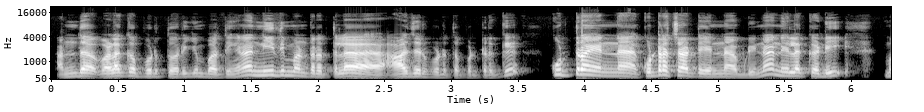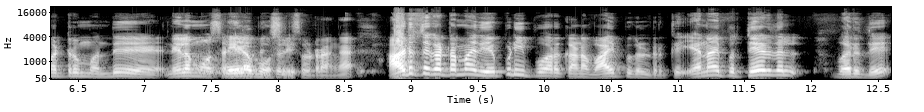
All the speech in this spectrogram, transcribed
அந்த வழக்கை பொறுத்த வரைக்கும் பார்த்தீங்கன்னா நீதிமன்றத்தில் ஆஜர்படுத்தப்பட்டிருக்கு. குற்றம் என்ன? குற்றச்சாட்டு என்ன அப்படின்னா நிலக்கடி மற்றும் வந்து நிலமோசடி சொல்லி மோசடி. சொல்றாங்க. அடுத்த கட்டமா இது எப்படி போறதுக்கான வாய்ப்புகள் இருக்கு? ஏன்னா இப்போ தேர்தல் வருது.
